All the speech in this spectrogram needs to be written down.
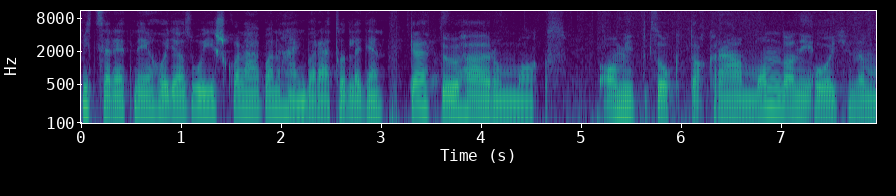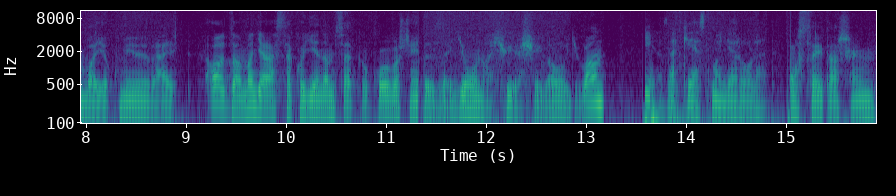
Mit szeretnél, hogy az új iskolában hány barátod legyen? Kettő-három max amit szoktak rám mondani, hogy nem vagyok művelt. Azzal magyaráztak, hogy én nem szeretek olvasni, ez egy jó nagy hülyeség, ahogy van. Ki az, aki ezt mondja rólad? Osztálytársaim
